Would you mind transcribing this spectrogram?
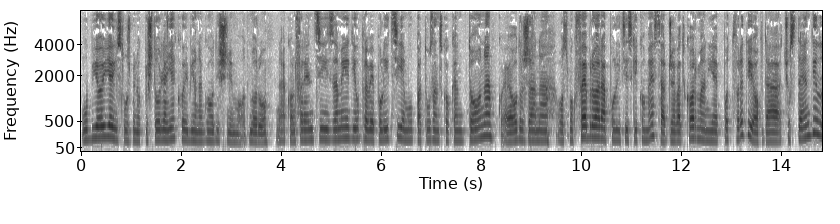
Ubio je i službenog pištolja je koji je bio na godišnjem odmoru. Na konferenciji za medije uprave policije MUPA Tuzlanskog kantona koja je održana 8. februara policijski komesar Dževad Korman je potvrdio da Čustendil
